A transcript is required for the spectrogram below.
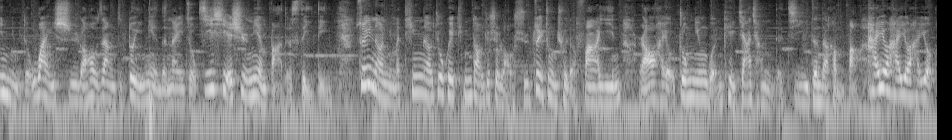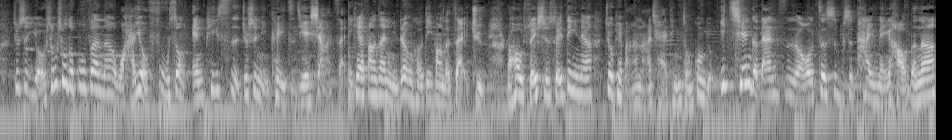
一女的外师，然后这样子对念的那一种机械式念法的 CD。所以呢，你们听呢就会听到就是老师最正确的发音，然后还有中英文可以加强你的记忆，真的很棒。还有还有还有，就是有声书的部分呢，我还有附送 MP 四，就是你可以直接下载，你可以放在你任何地方的载具，然后随时随地呢就可以把它拿起来听，总共有一千个单字哦，这是不是太美好了呢？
